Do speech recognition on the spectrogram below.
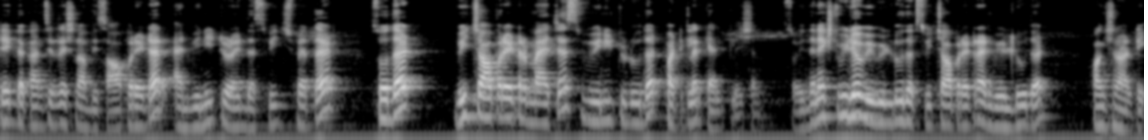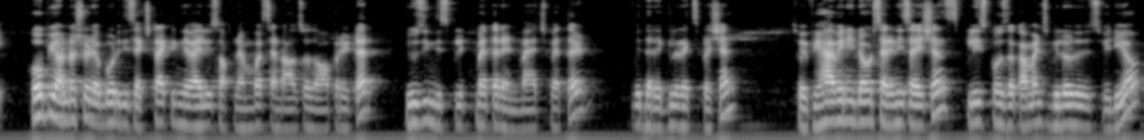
take the consideration of this operator and we need to write the switch method so that which operator matches we need to do that particular calculation so in the next video we will do that switch operator and we will do that functionality. Hope you understood about this extracting the values of numbers and also the operator using the split method and match method with the regular expression. So if you have any doubts or any suggestions, please post the comments below this video.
